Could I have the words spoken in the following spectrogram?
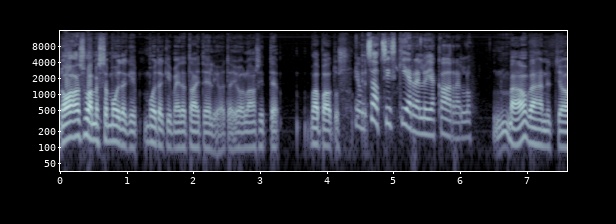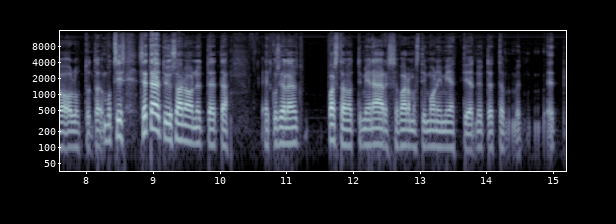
no on Suomessa muitakin, muitakin meitä taiteilijoita, joilla on sitten vapautus. Joo, mutta sä oot siis kierrellyt ja kaarellut. Mä oon vähän nyt jo ollut, tota, mutta siis se täytyy sanoa nyt, että, että kun siellä nyt vastaanottimien ääressä varmasti moni miettii, että nyt, että, että, että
